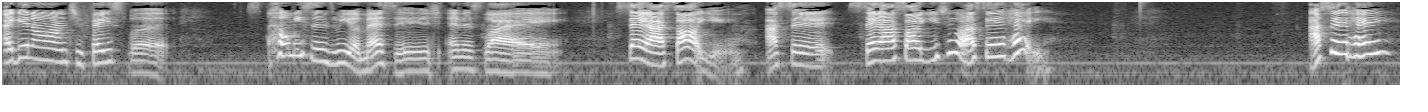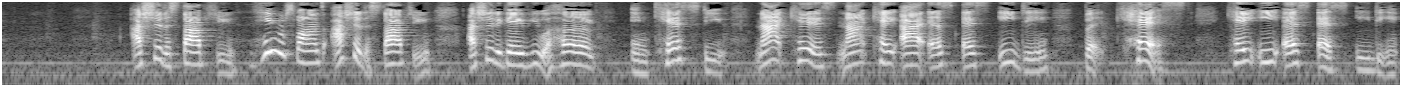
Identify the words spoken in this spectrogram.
I get on to Facebook, homie sends me a message and it's like, say I saw you. I said, say I saw you too. I said, hey. I said, hey. I should have stopped you. He responds, I should have stopped you. I should have gave you a hug and kissed you. Not kiss, not K I S S E D, but kissed. K E S S E D.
